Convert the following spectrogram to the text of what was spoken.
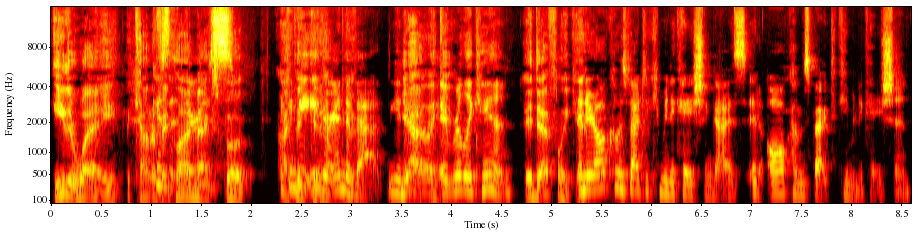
Either way, the counterfeit climax book it can be either end you. of that. You know, yeah, it, it, really can. It definitely can. And it all comes back to communication, guys. It all comes back to communication.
